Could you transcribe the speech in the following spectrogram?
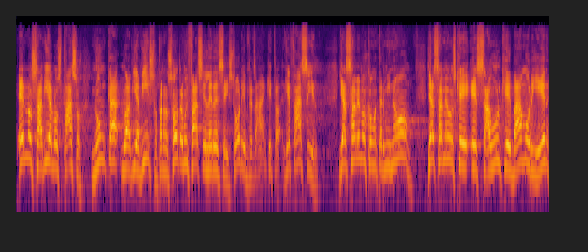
él no sabía los pasos, nunca lo había visto. Para nosotros es muy fácil leer esa historia y pensar, qué, fácil. Ya sabemos cómo terminó. Ya sabemos que es Saúl que va a morir,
